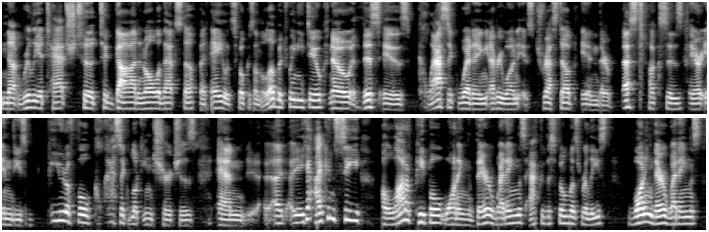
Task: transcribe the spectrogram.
not really attached to, to God and all of that stuff. But hey, let's focus on the love between you two. No, this is classic wedding. Everyone is dressed up in their best tuxes. They are in these beautiful classic looking churches and uh, uh, yeah i can see a lot of people wanting their weddings after this film was released, wanting their weddings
